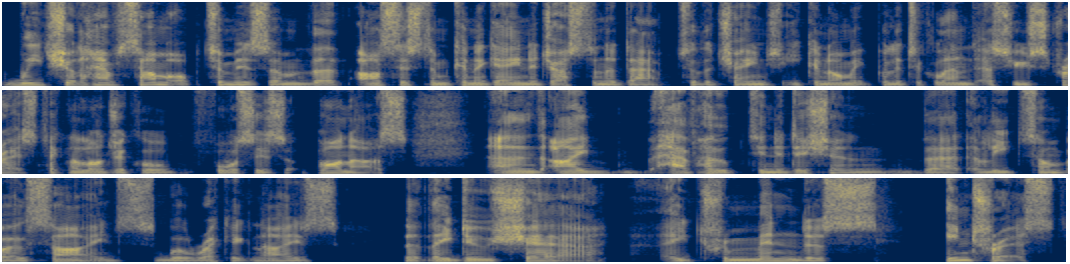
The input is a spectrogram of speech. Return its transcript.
we should have some optimism that our system can again adjust and adapt to the changed economic, political, and, as you stress, technological forces upon us. And I have hoped, in addition, that elites on both sides will recognize that they do share a tremendous interest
